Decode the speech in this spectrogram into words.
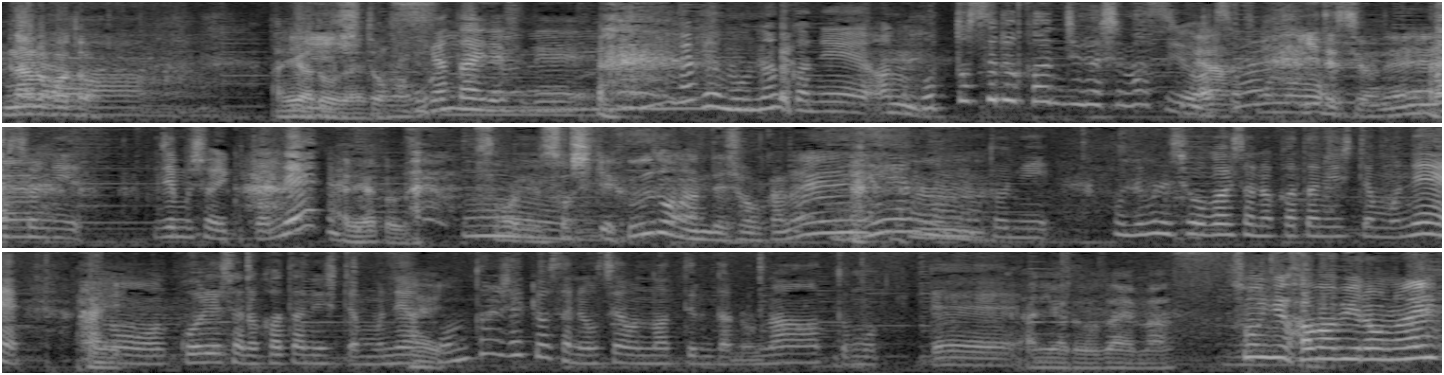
ら。なるほど。ありがとうございます。ありがたいですね。でもなんかねあの、うん。ほっとする感じがしますよ。あそこのいいですよね。場所に。事務所に行くとね、ありがとうございます。そういう組織風土なんでしょうかね。ね、うん。本当に、でもね、障害者の方にしてもね、あの高齢者の方にしてもね、はい。本当に社協さんにお世話になってるんだろうなと思って、ありがとうございます。そういう幅広のね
